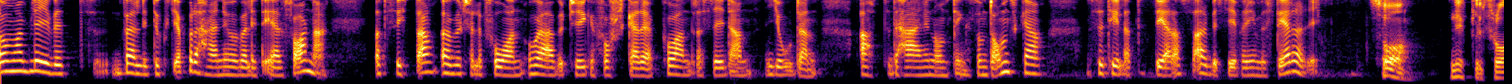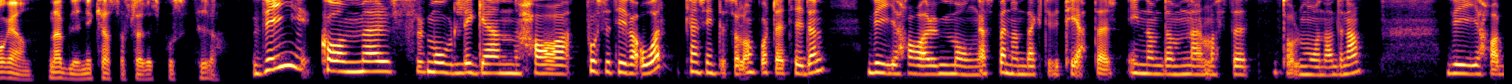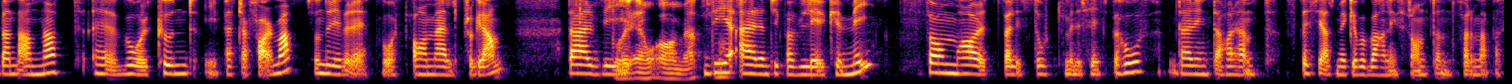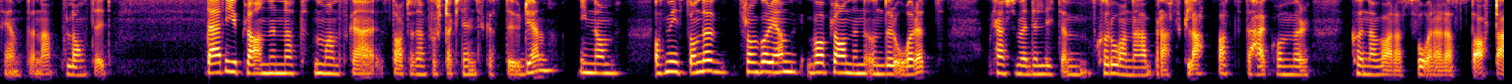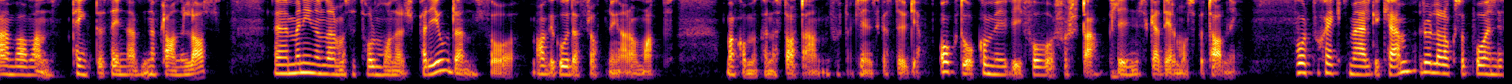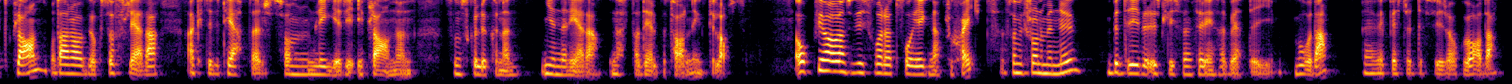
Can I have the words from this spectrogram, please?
De har blivit väldigt duktiga på det här nu och väldigt erfarna. Att sitta över telefon och övertyga forskare på andra sidan jorden att det här är någonting som de ska se till att deras arbetsgivare investerar i. Så, nyckelfrågan. När blir ni kassaflödespositiva? Vi kommer förmodligen ha positiva år, kanske inte så långt borta i tiden. Vi har många spännande aktiviteter inom de närmaste 12 månaderna. Vi har bland annat eh, vår kund i Petra Pharma som driver ett, vårt AML-program. Där vi, AML? Det är en typ av leukemi som har ett väldigt stort medicinskt behov där det inte har hänt speciellt mycket på behandlingsfronten för de här patienterna på lång tid. Där är ju planen att man ska starta den första kliniska studien inom åtminstone från början var planen under året. Kanske med en liten coronabrasklapp att det här kommer kunna vara svårare att starta än vad man tänkte sig när, när planen lades. Eh, men inom den närmaste 12 månadersperioden så har vi goda förhoppningar om att man kommer kunna starta en första kliniska studie. Och då kommer vi få vår första kliniska delmålsbetalning. Vårt projekt med LGChem rullar också på enligt plan och där har vi också flera aktiviteter som ligger i planen som skulle kunna generera nästa delbetalning till oss. Och vi har naturligtvis våra två egna projekt som vi från och med nu bedriver utlicensieringsarbete i båda, eh, VPS34 och WADA.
